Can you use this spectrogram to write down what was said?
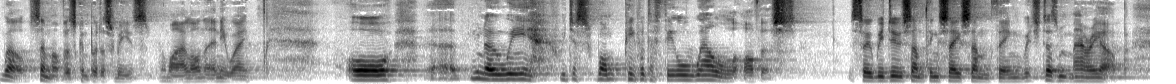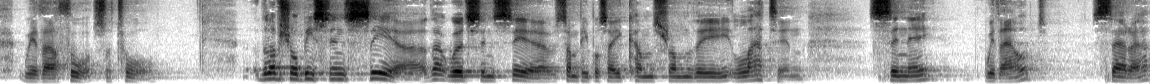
Well, some of us can put a sweet smile on anyway. Or, uh, you know, we, we just want people to feel well of us. So we do something, say something, which doesn't marry up with our thoughts at all. The love shall be sincere. That word sincere, some people say, comes from the Latin sine, without, cera,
